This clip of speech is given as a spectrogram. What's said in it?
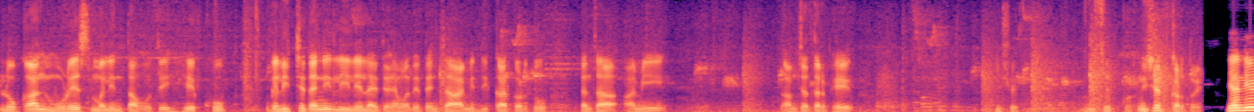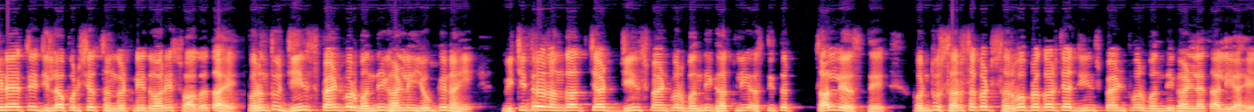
लोकांमुळेच मलिनता होते हे खूप गलिच्छ त्यांनी लिहिलेलं आहे त्याच्यामध्ये. त्यांचा आम्ही धिक्कार करतो त्यांचा आम्ही आमच्यातर्फे निषेध करतोय. या निर्णयाचे जिल्हा परिषद संघटनेद्वारे स्वागत आहे. परंतु जीन्स पॅन्टवर बंदी घालणे योग्य नाही. विचित्र रंगाच्या जीन्स पॅन्टवर बंदी घातली असती तर चालले असते. परंतु सरसकट सर्व प्रकारच्या जीन्स पॅन्टवर बंदी घालण्यात आली आहे.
